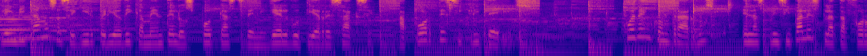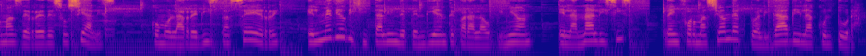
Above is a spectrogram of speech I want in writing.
Le invitamos a seguir periódicamente los podcasts de Miguel Gutiérrez Axe, Aportes y Criterios. Puede encontrarnos en las principales plataformas de redes sociales, como la revista CR, el medio digital independiente para la opinión, el análisis, la información de actualidad y la cultura.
